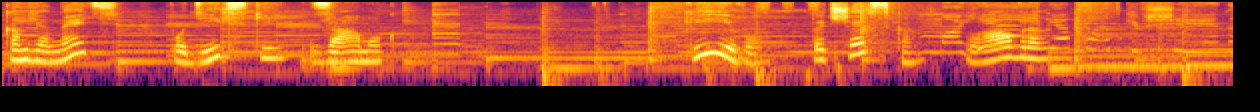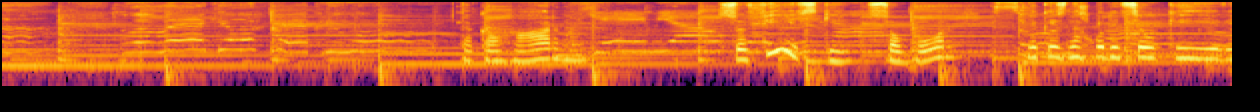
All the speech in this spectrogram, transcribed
Кам'янець, Подільський замок, Києво, Печерська лавра. Така гарна. Софіївський собор, який знаходиться у Києві.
